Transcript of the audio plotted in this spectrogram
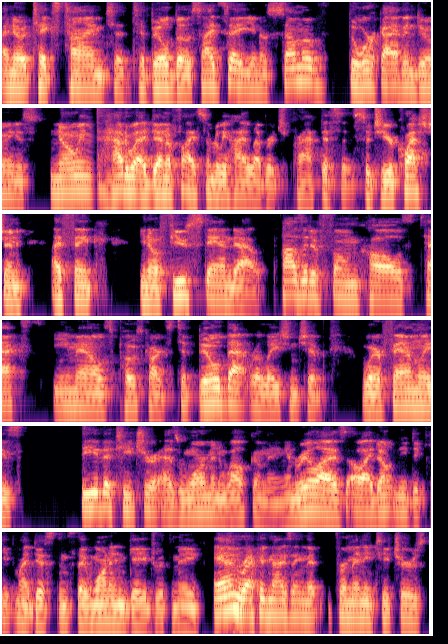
i know it takes time to to build those so i'd say you know some of the work i've been doing is knowing how to identify some really high leverage practices. So to your question i think you know a few stand out. Positive phone calls texts emails postcards to build that relationship where families see the teacher as warm and welcoming and realize oh i don't need to keep my distance. They want to engage with me. And recognizing that for many teachers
